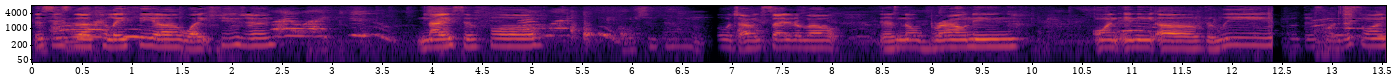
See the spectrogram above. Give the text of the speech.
this is the Calathea White Fusion. Nice and full, which I'm excited about. There's no browning on any of the leaves this one. This one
